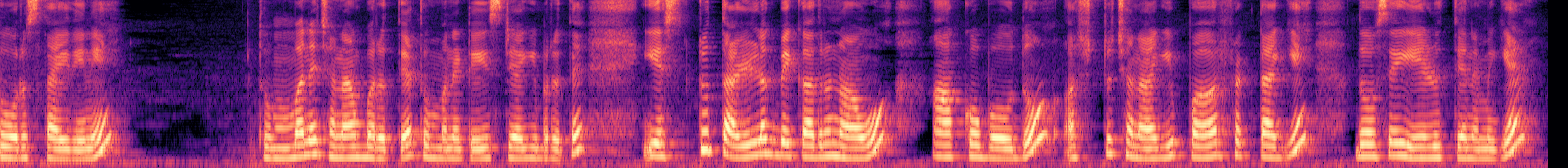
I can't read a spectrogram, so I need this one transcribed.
ತೋರಿಸ್ತಾ ಇದ್ದೀನಿ. ತುಂಬಾ ಚೆನ್ನಾಗಿ ಬರುತ್ತೆ ತುಂಬಾ ಟೇಸ್ಟಿಯಾಗಿ ಬರುತ್ತೆ. ಎಷ್ಟು ತಳ್ಳಗೆ ಬೇಕಾದರೂ ನಾವು ಹಾಕ್ಕೋಬೋದು. ಅಷ್ಟು ಚೆನ್ನಾಗಿ ಪರ್ಫೆಕ್ಟಾಗಿ ದೋಸೆ ಏಳುತ್ತೆ ನಮಗೆ.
